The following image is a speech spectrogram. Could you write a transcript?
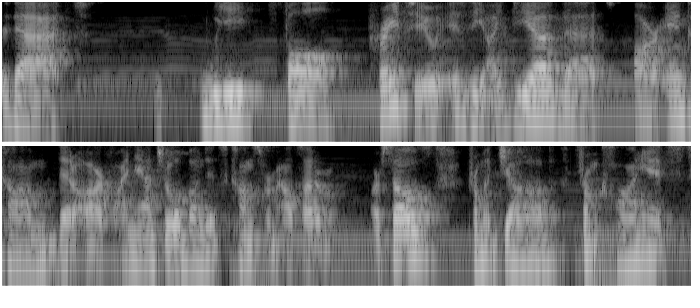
that we fall prey to is the idea that our income, that our financial abundance comes from outside of ourselves, from a job, from clients,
